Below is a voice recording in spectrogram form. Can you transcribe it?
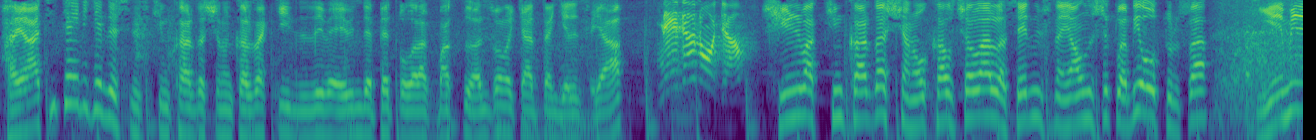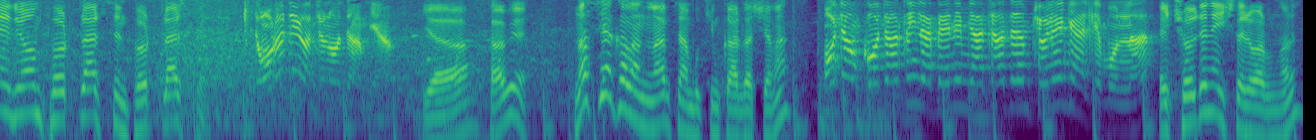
hayati tehlikedesiniz Kim Kardashian'ın kazak giydirdiği ve evinde pet olarak baktığı Arizona kertenkelesi ya. Neden hocam? Şimdi bak Kim Kardashian o kalçalarla senin üstüne yanlışlıkla bir otursa yemin ediyorum pörtlersin pörtlersin. Doğru diyorsun hocam ya. Ya tabii. Nasıl yakalandın abi sen bu Kim Kardashian'a? Hocam kocasıyla benim yaşadığım çöle geldi bunlar. E çölde ne işleri var bunların?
